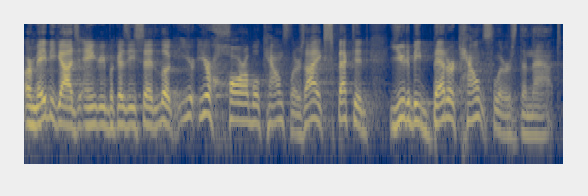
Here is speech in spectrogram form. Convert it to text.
Or maybe God's angry because he said, Look, you're, you're, horrible counselors. I expected you to be better counselors than that.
